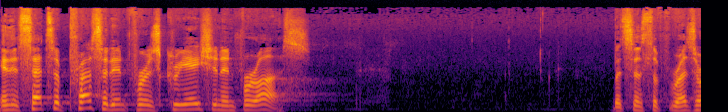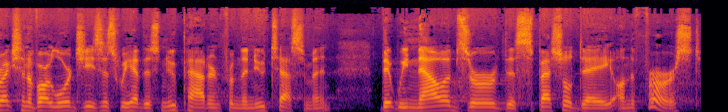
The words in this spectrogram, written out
And it sets a precedent for his creation and for us. But since the resurrection of our Lord Jesus, we have this new pattern from the New Testament that we now observe this special day on the first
